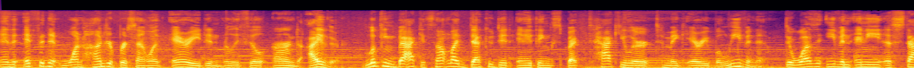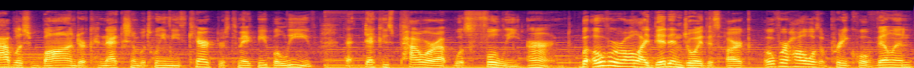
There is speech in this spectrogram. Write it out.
and the infinite 100% with Eri didn't really feel earned either. Looking back, it's not like Deku did anything spectacular to make Eri believe in him. There wasn't even any established bond or connection between these characters to make me believe that Deku's power up was fully earned. But overall, I did enjoy this arc. Overhaul was a pretty cool villain,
